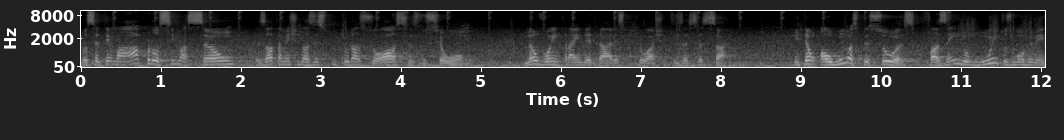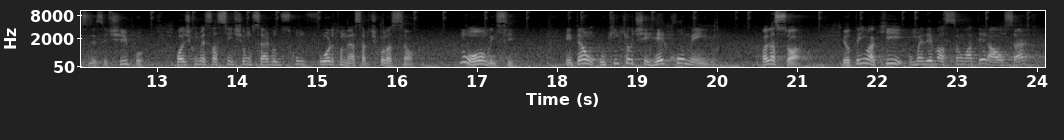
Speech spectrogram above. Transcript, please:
você tem uma aproximação exatamente das estruturas ósseas do seu ombro. Não vou entrar em detalhes porque eu acho desnecessário. Então, algumas pessoas fazendo muitos movimentos desse tipo pode começar a sentir um certo desconforto nessa articulação, no ombro em si. Então, o que, que eu te recomendo? Olha só, eu tenho aqui uma elevação lateral, certo?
